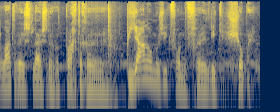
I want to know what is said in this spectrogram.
Laten we eens luisteren naar wat prachtige pianomuziek van Frédéric Chopin.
